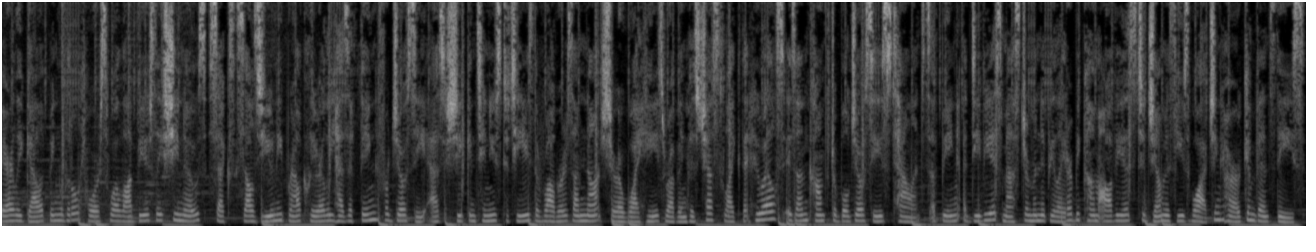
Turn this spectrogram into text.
barely galloping little horse while obviously she knows sex sells. Unibrow clearly has a thing for Josie as she continues to tease the robbers. I'm not sure why he's rubbing his chest like that. Who else is uncomfortable? Josie's talents of being a devious master manipulator become obvious to Jim as he's watching her convince these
